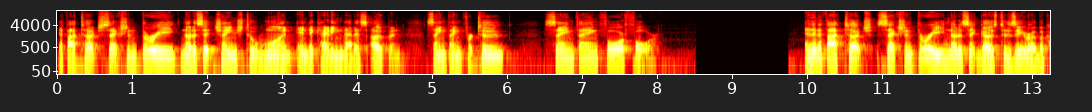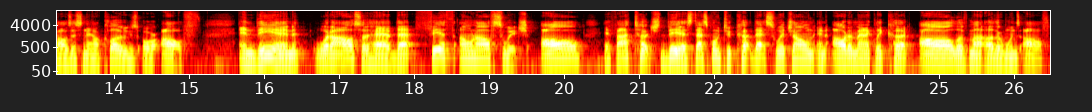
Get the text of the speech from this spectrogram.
If I touch section three, notice it changed to one, indicating that it's open. Same thing for two, same thing for four. And then if I touch section three, notice it goes to zero because it's now closed or off. And then what I also have, that fifth on off switch, all if I touch this, that's going to cut that switch on and automatically cut all of my other ones off.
